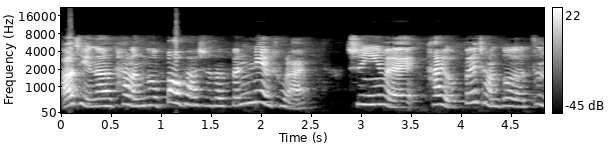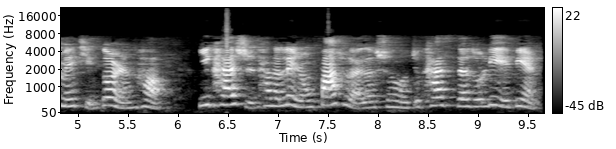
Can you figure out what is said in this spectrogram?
而且呢，它能够爆发式的分裂出来，是因为它有非常多的自媒体个人号，一开始它的内容发出来的时候就开始在做裂变，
